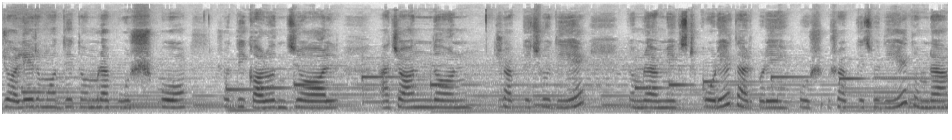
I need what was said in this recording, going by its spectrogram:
জলের মধ্যে তোমরা পুষ্প, শুদ্ধিকরণ জল চন্দন সব কিছু দিয়ে তোমরা মিক্সড করে তারপরে সব কিছু দিয়ে তোমরা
